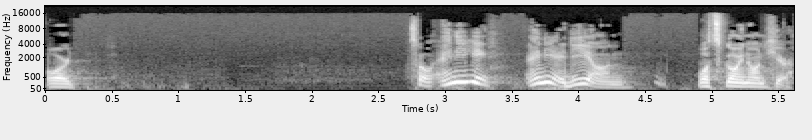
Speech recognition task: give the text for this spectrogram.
Or so, any, any idea on what's going on here?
